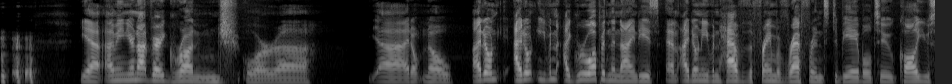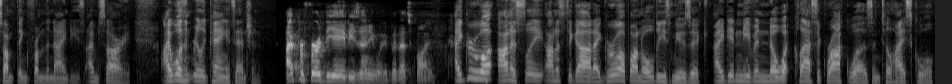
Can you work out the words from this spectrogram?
Yeah, I mean, you're not very grunge or, uh, yeah, I don't know. I don't, I don't even, I grew up in the 90s and I don't even have the frame of reference to be able to call you something from the 90s. I'm sorry. I wasn't really paying attention. I preferred the '80s anyway, but that's fine. I grew up, honestly, honest to God, I grew up on oldies music. I didn't even know what classic rock was until high school.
